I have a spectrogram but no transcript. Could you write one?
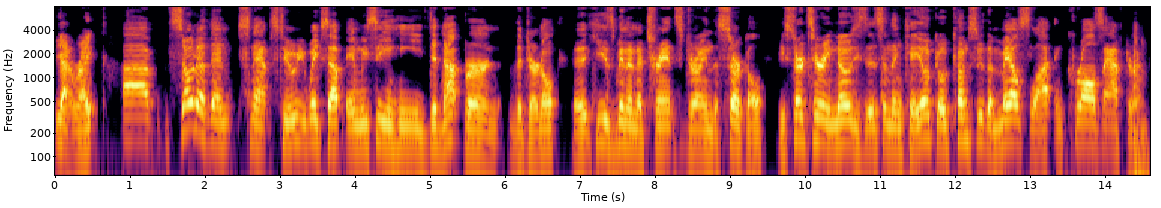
Yeah, right. Uh, Sota then snaps to. He wakes up and we see he did not burn the journal. Uh, he's been in a trance during the circle. He starts hearing noises and then Kyoko comes through the mail slot and crawls after him.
